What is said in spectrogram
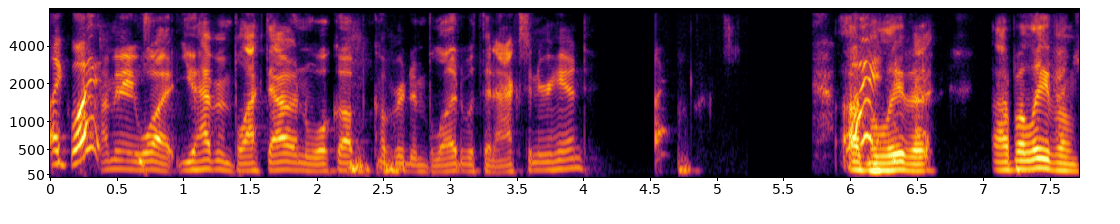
Like what? I mean, what? You haven't blacked out and woke up covered in blood with an axe in your hand? I believe it. I believe him.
